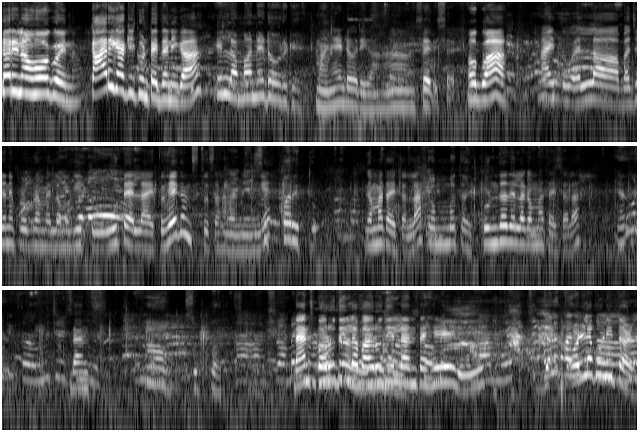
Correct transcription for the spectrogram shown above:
ಸರಿ ನಾವು ಹೋಗುವೇನು ಕಾರಿಗೆ ಹಾಕ್ಲಿಕ್ಕೆ ಉಂಟ ಇದ್ದಾನೀಗ? ಇಲ್ಲ ಮನೆ ಡೋರ್ಗೆ ಮನೆ ಡೋರಿಗ ಹಾಂ ಸರಿ ಸರಿ. ಹೋಗುವಾ. ಆಯಿತು ಎಲ್ಲ ಭಜನೆ ಪ್ರೋಗ್ರಾಮ್ ಎಲ್ಲ ಮುಗೀತು ಊಟ ಎಲ್ಲ ಆಯಿತು. ಹೇಗೆ ಅನಿಸ್ತು ನಿಮಗೆ ಬರಿತು ಸೂಪರ್ ಇತ್ತು ಗಮ್ಮತ್ತಾಯ್ತಲ್ಲ? ಗಮ್ಮತ್ತಾಯ್ತು. ಕುಣ್ದದೆಲ್ಲ ಗಮ್ಮತ್ತಾಯ್ತಲ್ಲ? ಡ್ಯಾನ್ಸ್ ಸೂಪರ್ ಡ್ಯಾನ್ಸ್ ಬರುದಿಲ್ಲ ಬರುದಿಲ್ಲ ಅಂತ ಹೇಳಿ ಒಳ್ಳೆ ಕುಣಿತಾಳೆ.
